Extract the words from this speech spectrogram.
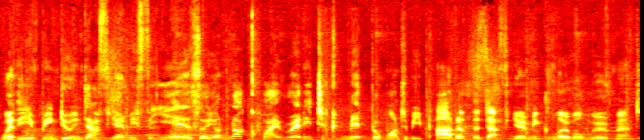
Whether you've been doing Daf Yomi for years or you're not quite ready to commit but want to be part of the Daf Yomi global movement,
